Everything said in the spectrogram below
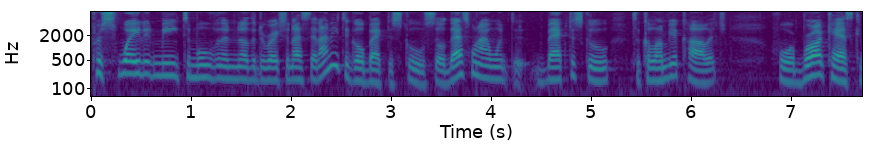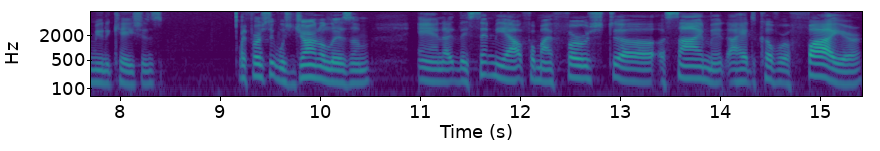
persuaded me to move in another direction. I said, I need to go back to school. So that's when I went to, back to school to Columbia College for broadcast communications. At first, it was journalism, and I, they sent me out for my first uh, assignment. I had to cover a fire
